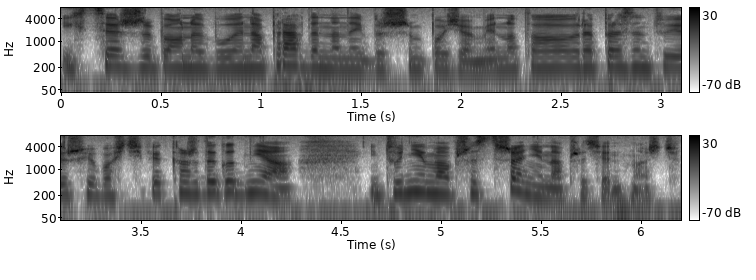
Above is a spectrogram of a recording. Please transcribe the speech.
i chcesz, żeby one były naprawdę na najwyższym poziomie, no to reprezentujesz je właściwie każdego dnia. I tu nie ma przestrzeni na przeciętność.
